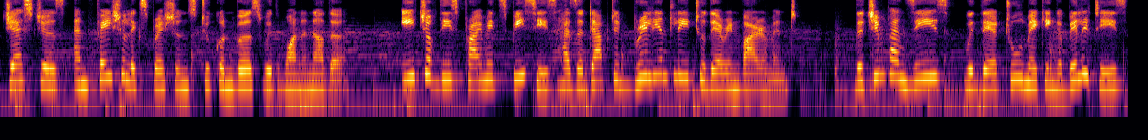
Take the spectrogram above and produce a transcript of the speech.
gestures, and facial expressions to converse with one another. Each of these primate species has adapted brilliantly to their environment. The chimpanzees, with their tool-making abilities,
